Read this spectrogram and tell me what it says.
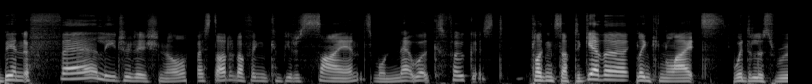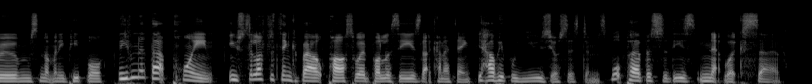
been fairly traditional. I started off in computer science, more networks focused, plugging stuff together, blinking lights, windowless rooms, not many people. Even at that point, you still have to think about password policies, that kind of thing, how people use your systems. What purpose do these networks serve?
